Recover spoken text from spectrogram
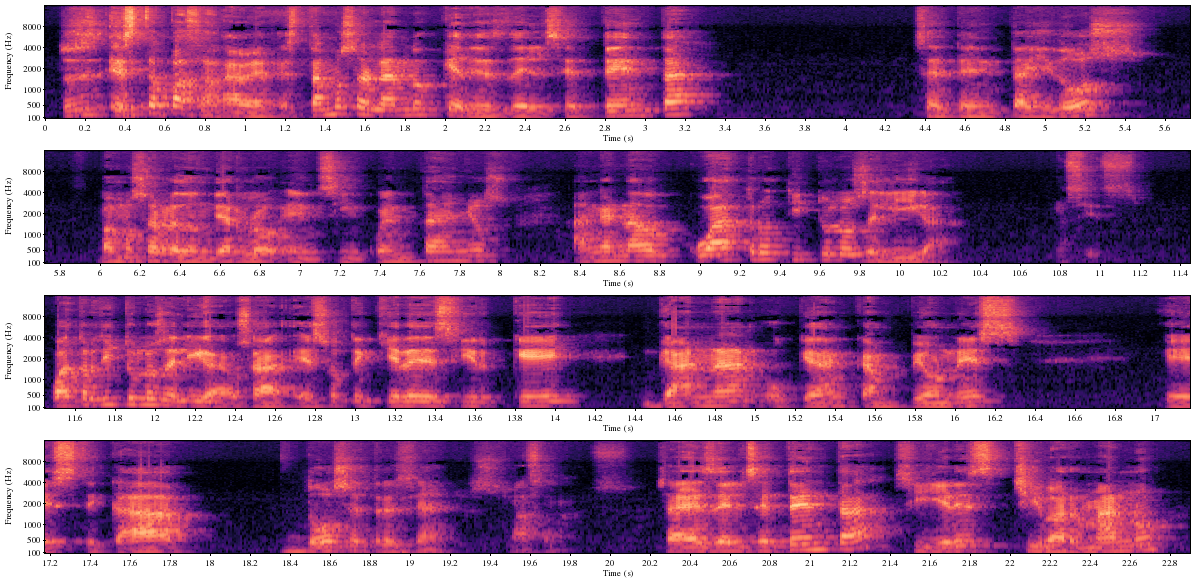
entonces, esto pasa. A ver, estamos hablando que desde el 70, 72, vamos a redondearlo en 50 años, han ganado cuatro títulos de liga. Así es. Cuatro títulos de liga, o sea, eso te quiere decir que ganan o quedan campeones este, cada 12, 13 años. Más o menos. O sea, desde el 70, si eres chivarmano,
